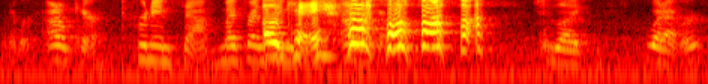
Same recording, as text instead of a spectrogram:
Whatever. I don't care. Her name's Sam. My friend's okay. Sam. I don't care. She's like, whatever.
